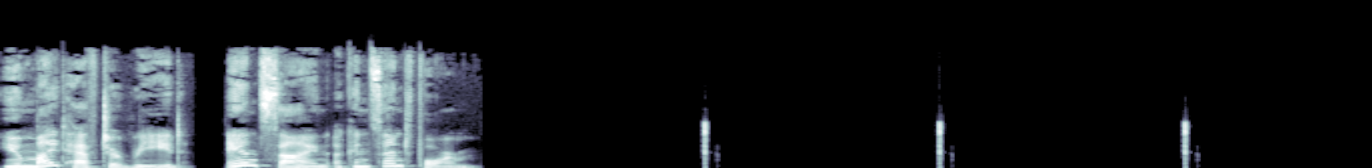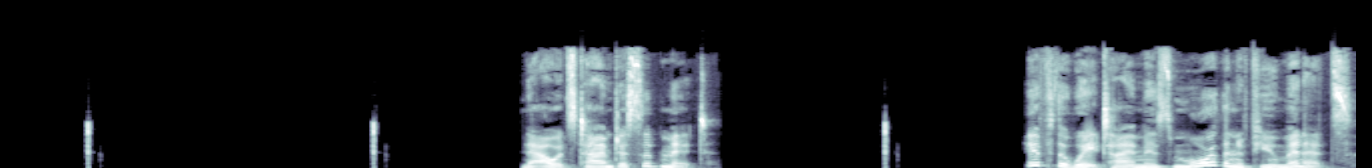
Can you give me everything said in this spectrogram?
you might have to read, and sign a consent form. Now it's time to submit. If the wait time is more than a few minutes,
